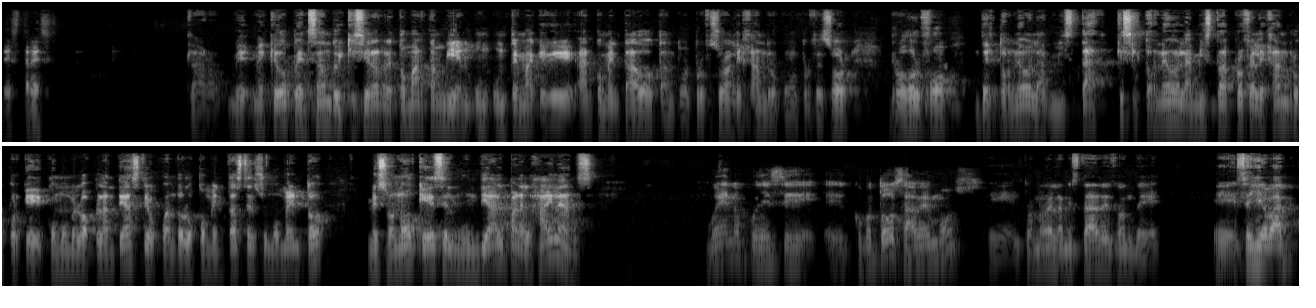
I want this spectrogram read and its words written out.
estrés. Claro, me, quedo pensando y quisiera retomar también un, tema que han comentado tanto el profesor Alejandro como el profesor Rodolfo del torneo de la amistad. ¿Qué es el torneo de la amistad, profe Alejandro? Porque como me lo planteaste o cuando lo comentaste en su momento, me sonó que es el mundial para el Highlands. Bueno, pues eh, eh, como todos sabemos, eh, el torneo de la amistad es donde se lleva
